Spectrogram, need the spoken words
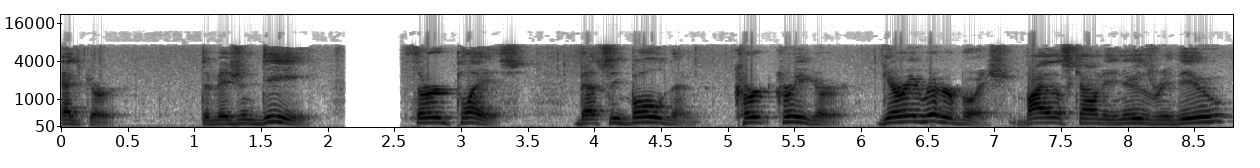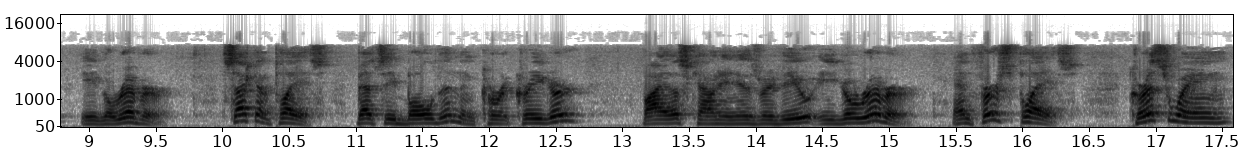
Edgar. Division D. Third place, Betsy Bolden, Kurt Krieger, Gary Ritterbush, Vilas County News Review, Eagle River. Second place, Betsy Bolden and Kurt Krieger, Vilas County News Review, Eagle River. And first place, Chris Wing,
